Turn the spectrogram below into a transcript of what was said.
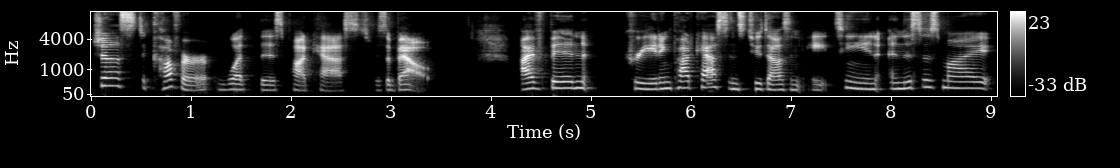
just cover what this podcast is about. I've been creating podcasts since 2018, and this is my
